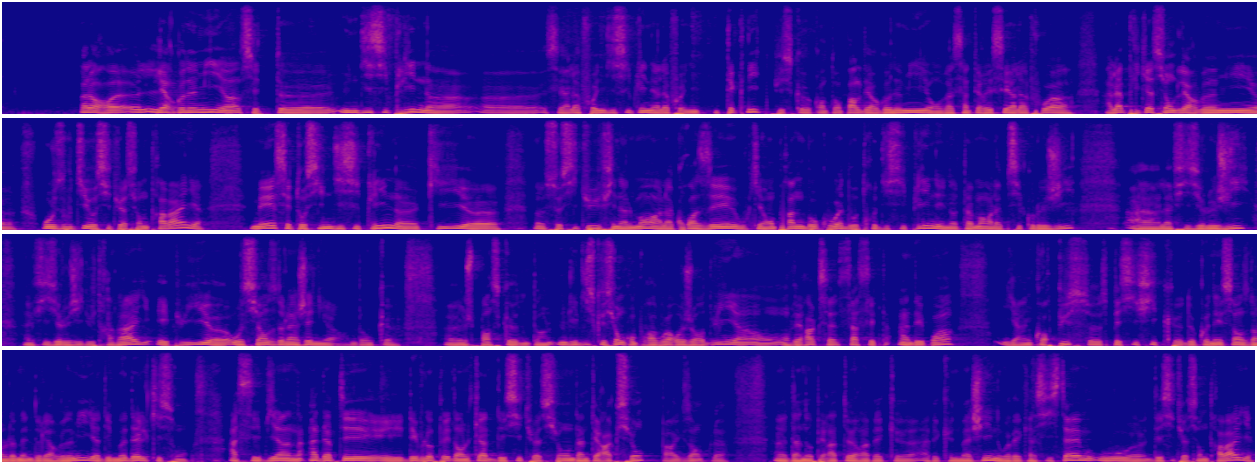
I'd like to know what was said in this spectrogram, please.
Alors, euh, l'ergonomie, hein, c'est euh, une discipline, euh, c'est à la fois une discipline et à la fois une technique, puisque quand on parle d'ergonomie, on va s'intéresser à la fois à l'application de l'ergonomie aux outils, aux situations de travail, mais c'est aussi une discipline qui se situe finalement à la croisée ou qui emprunte beaucoup à d'autres disciplines, et notamment à la psychologie, à la physiologie, à la physiologie du travail, et puis aux sciences de l'ingénieur. Donc, je pense que dans les discussions qu'on pourra voir aujourd'hui, hein, on, verra que ça, c'est un des points. Il y a un corpus euh, spécifique de connaissances dans le domaine de l'ergonomie. Il y a des modèles qui sont assez bien adaptés et développés dans le cadre des situations d'interaction, par exemple euh, d'un opérateur avec, euh, avec une machine ou avec un système ou des situations de travail.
